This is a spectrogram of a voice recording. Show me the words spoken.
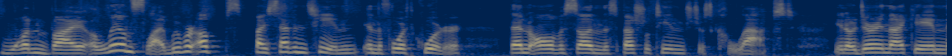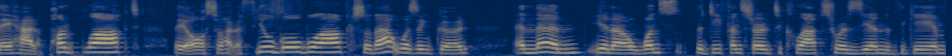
won by a landslide. We were up by 17 in the fourth quarter. Then all of a sudden the special teams just collapsed. You know, during that game they had a punt blocked, they also had a field goal blocked, so that wasn't good. And then, you know, once the defense started to collapse towards the end of the game,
